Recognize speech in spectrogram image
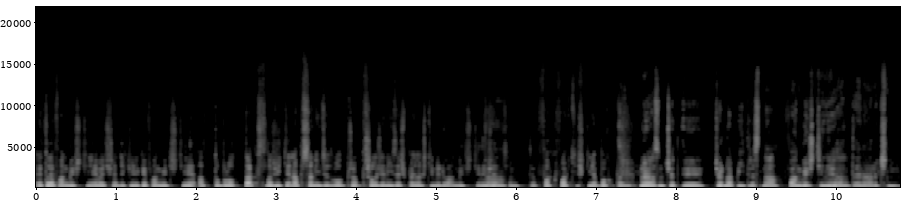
je to je v angličtině, většina těch knížek je v angličtině a to bylo tak složitě napsané, že to bylo přeložené ze španělštiny do angličtiny, Aha. že jsem to fakt, fakt těžký na pochopení. No já jsem čet i Jordana Petersna v angličtině mm. a to je náročný.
